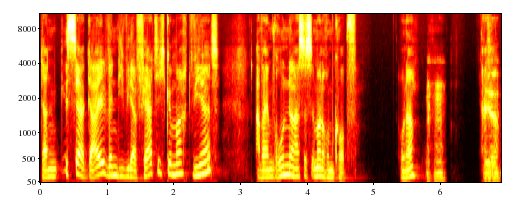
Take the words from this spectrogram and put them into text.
dann ist ja geil, wenn die wieder fertig gemacht wird. Aber im Grunde hast du es immer noch im Kopf. Oder? Mhm. Also, ja.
